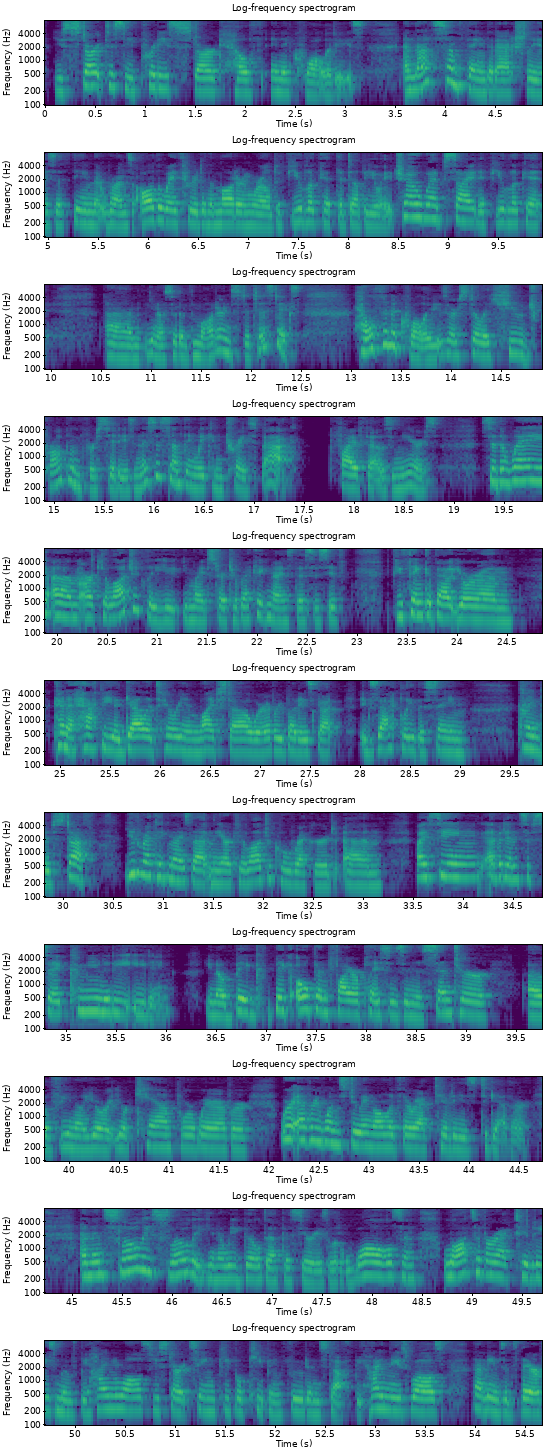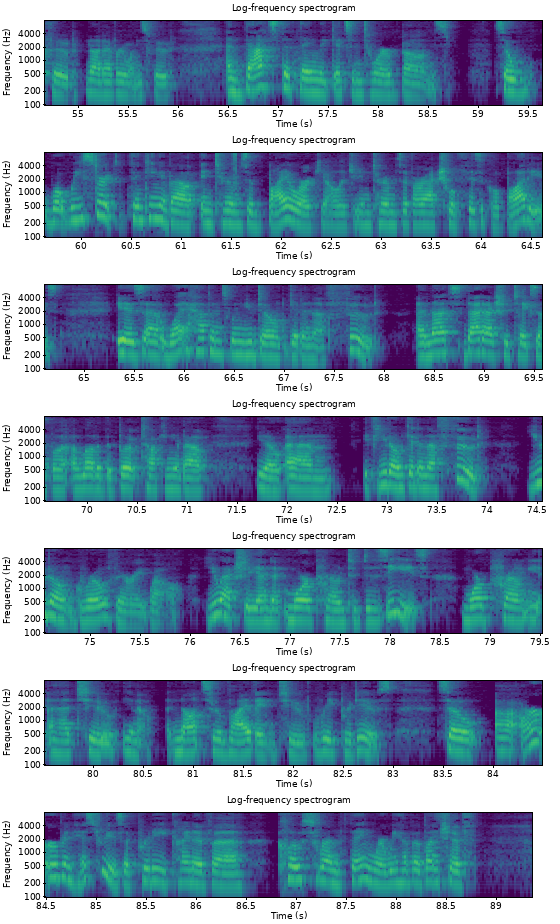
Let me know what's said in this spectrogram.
you start to see pretty stark health inequalities. And that's something that actually is a theme that runs all the way through to the modern world. If you look at the WHO website, if you look at, um, you know, sort of modern statistics, health inequalities are still a huge problem for cities. And this is something we can trace back 5,000 years. So the way um, archaeologically you, you might start to recognize this is if, if you think about your um, kind of happy egalitarian lifestyle where everybody's got exactly the same kind of stuff, you'd recognize that in the archaeological record um, by seeing evidence of, say, community eating. You know, big big open fireplaces in the center of you know your your camp or wherever, where everyone's doing all of their activities together. And then slowly, slowly, you know, we build up a series of little walls, and lots of our activities move behind walls. You start seeing people keeping food and stuff behind these walls. That means it's their food, not everyone's food. And that's the thing that gets into our bones. So, what we start thinking about in terms of bioarchaeology, in terms of our actual physical bodies, is uh, what happens when you don't get enough food. And that's that actually takes up a, a lot of the book, talking about, you know, um, if you don't get enough food, you don't grow very well. You actually end up more prone to disease, more prone uh, to, you know, not surviving to reproduce. So, uh, our urban history is a pretty kind of a uh, close run thing where we have a bunch of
